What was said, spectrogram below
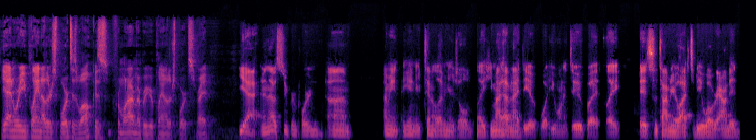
Yeah, and were you playing other sports as well? Because from what I remember, you were playing other sports, right? Yeah, and that was super important. Um, I mean, again, you're 10, 11 years old. Like, you might have an idea of what you want to do, but like, it's the time in your life to be well rounded,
